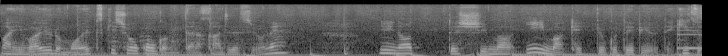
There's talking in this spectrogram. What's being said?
まあ、いわゆる燃え尽き症候群みたいな感じですよね。になっってしまい、まあ、結局デビューできず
